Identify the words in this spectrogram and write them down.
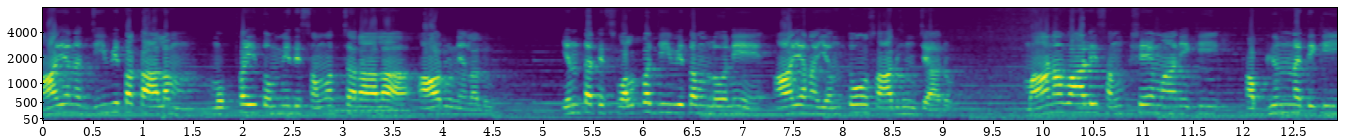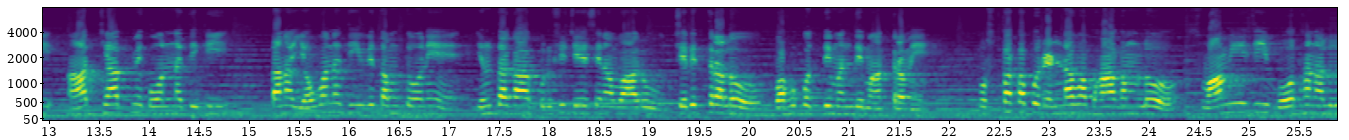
ఆయన జీవితకాలం ముప్పై తొమ్మిది సంవత్సరాల ఆరు నెలలు. ఇంతటి స్వల్ప జీవితంలోనే ఆయన ఎంతో సాధించారు. మానవాళి సంక్షేమానికి అభ్యున్నతికి ఆధ్యాత్మికోన్నతికి తన యౌవన జీవితంతోనే ఇంతగా కృషి చేసిన వారు చరిత్రలో బహుకొద్ది మంది మాత్రమే. పుస్తకపు రెండవ భాగంలో స్వామీజీ బోధనలు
